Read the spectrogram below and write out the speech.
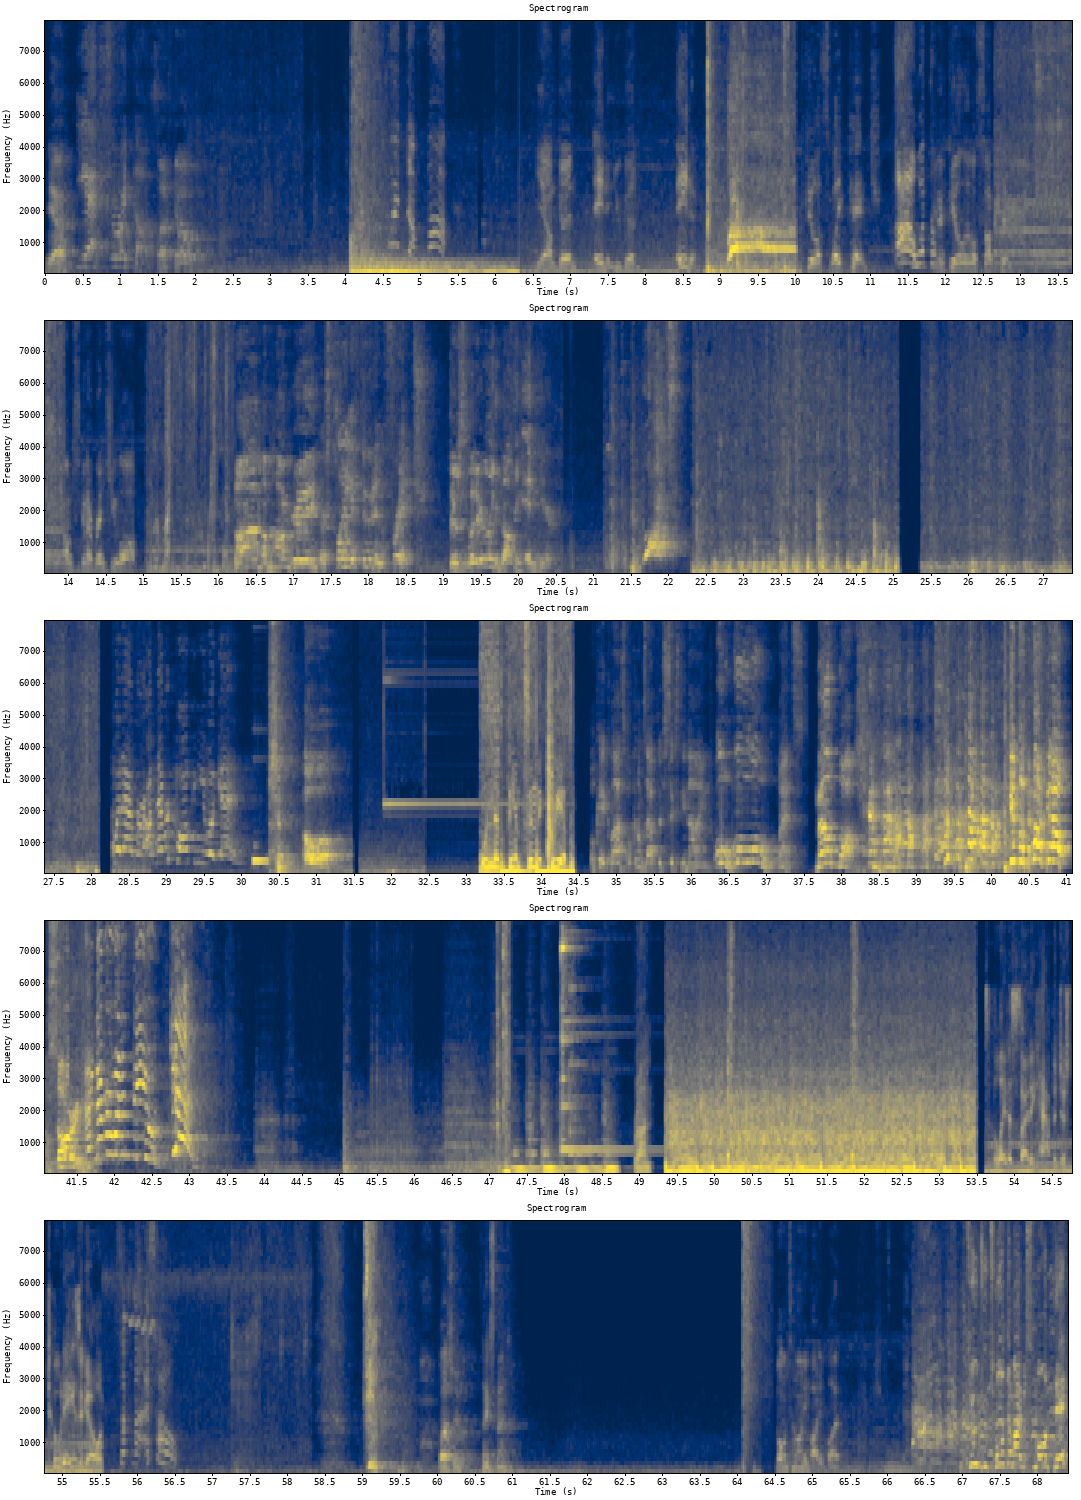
Yeah? Yeah, sure it does. Let's go. What the fuck? Yeah, I'm good. Aiden, you good? Aiden! feel a slight pinch. Ah, what the? You're gonna feel a little suction. I'm just gonna rinse you off. Mom, I'm hungry. There's plenty of food in the fridge. There's literally nothing in here. Whatever, I'm never talking to you again. Oh well. When the pimp's in the crib. Okay, class, what comes after 69? Oh, oh, oh! Lance? Mouthwash! Get the fuck out! Sorry. I never want to see you again! Run. The latest sighting happened just two days ago. Bless you. Thanks, man. Don't tell anybody, but... Dude, you told them I have a small dick?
